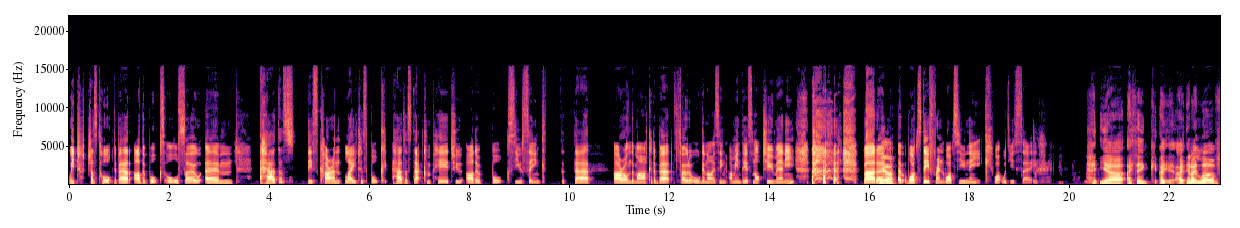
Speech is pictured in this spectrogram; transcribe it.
we t- just talked about other books also. Um, how does this current latest book? How does that compare to other books? You think that that are on the market about photo organizing. I mean, there's not too many, but um, yeah. Uh, what's different? What's unique? What would you say? Yeah, I think I, I and I love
